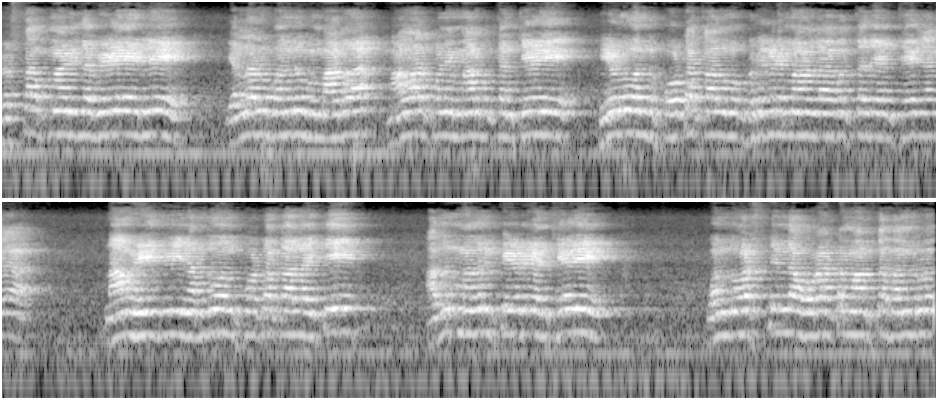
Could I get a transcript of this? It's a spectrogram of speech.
ಪ್ರಸ್ತಾಪ ಮಾಡಿದ ವೇಳೆಯಲ್ಲಿ ಎಲ್ಲರೂ ಬಂದು ಮಾಲ ಮಾಲಾರ್ಪಣೆ ಮಾಡ್ಬೇಕಂತೇಳಿ ಹೇಳು ಒಂದು ಪ್ರೋಟೋಕಾಲ್ ಬಿಡುಗಡೆ ಮಾಡಲಾಗುತ್ತದೆ ಅಂತ ಹೇಳಿದಾಗ ನಾವು ಹೇಳಿದ್ವಿ ನಮ್ಮದು ಒಂದು ಪ್ರೋಟೋಕಾಲ್ ಐತಿ, ಅದನ್ನ ಮೊದಲು ಕೇಳ್ರಿ ಅಂಥೇಳಿ ಒಂದು ವರ್ಷದಿಂದ ಹೋರಾಟ ಮಾಡ್ತಾ ಬಂದರು.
